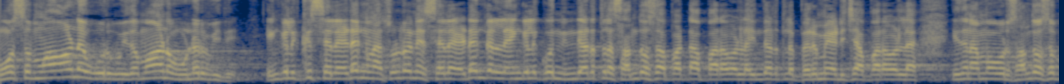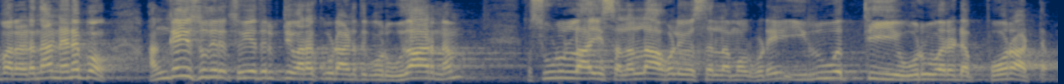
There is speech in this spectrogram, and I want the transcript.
மோசமான ஒரு விதமான உணர்வு இது. எங்களுக்கு சில இடங்கள் நான் சொல்றேனே சில இடங்கள் எங்களுக்கு வந்து இந்த இடத்துல சந்தோஷப்பட்டா பரவாயில்ல இந்த இடத்துல பெருமை அடித்தா பரவாயில்ல இது நம்ம ஒரு சந்தோஷப்படுற இடம் தான் நினைப்போம். அங்கேயும் சுதிர சுய திருப்தி வரக்கூடாதுக்கு ஒரு உதாரணம். ரசூலுல்லாஹி ஸல்லல்லாஹு அலைஹி வஸல்லம் அவர்களுடைய இருபத்தி ஒரு வருட போராட்டம்.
